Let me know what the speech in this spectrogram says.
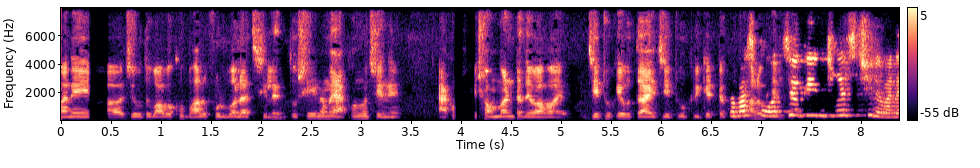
মানে যেহেতু বাবা খুব ভালো ফুটবলার ছিলেন তো সেই নামে এখনও চেনে। এখন সেই সম্মানটা দেওয়া হয়। জেঠুকেও তাই। জেঠু ক্রিকেটটা খুব তোমার ভালো স্পোর্টস কি ইন্টারেস্ট ছিল? মানে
